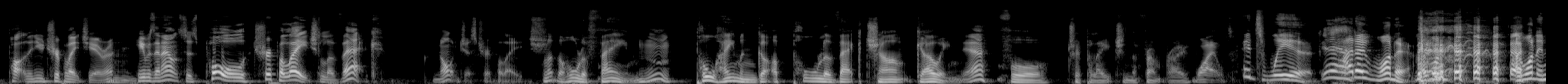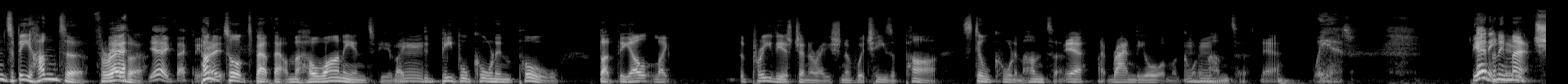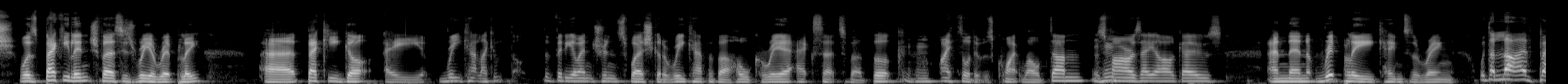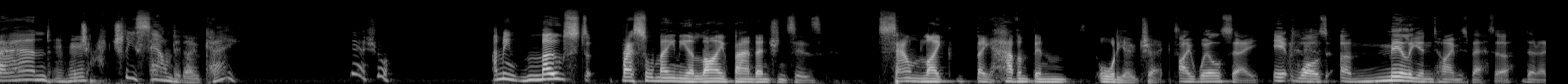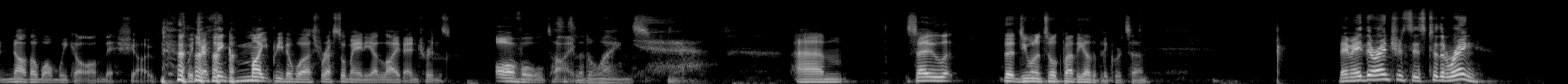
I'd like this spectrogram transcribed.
part of the new Triple H era, Mhm. he was announced as Paul Triple H Levesque, not just Triple H. Well, at the Hall of Fame, Mm, Paul Heyman got a Paul Levesque chant going yeah, for Triple H in the front row. wild. It's weird. Yeah. I don't want it. I want, I want him to be Hunter forever. Yeah, exactly. Punk right? talked about that on the Helwani interview. Like Mm. people call him Paul, but the old like the previous generation of which he's a part still call him Hunter. Yeah, Like Randy Orton would call him Mhm. Hunter. yeah. Weird. The opening match was Becky Lynch versus Rhea Ripley. Uh, Becky got a recap, like the video entrance where she got a recap of her whole career, excerpts of her book. Mhm. I thought it was quite well done as Mhm. far as AR goes. And then Ripley came to the ring with a live band, Mhm. which actually sounded okay. Yeah, sure. I mean, most WrestleMania live band entrances sound like they haven't been audio checked. I will say it was a million times better than another one we got on this show, which I think might be the worst WrestleMania live entrance of all time. Lil Wayne's. Yeah. Um. So, the, do you want to talk about the other big return? They made their entrances to the ring,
